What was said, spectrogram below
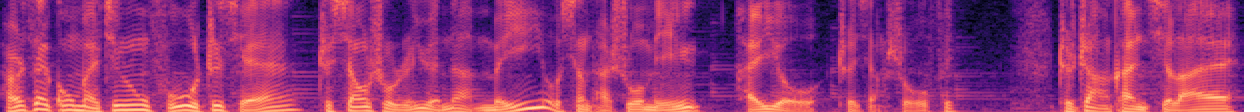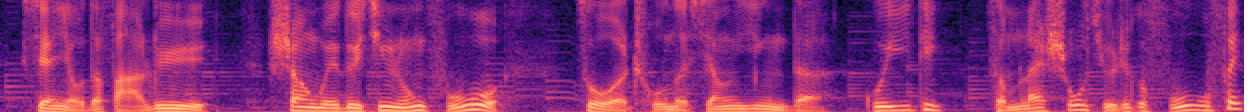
而在购买金融服务之前，这销售人员呢没有向他说明还有这项收费。这乍看起来，现有的法律尚未对金融服务做出了相应的规定，怎么来收取这个服务费？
